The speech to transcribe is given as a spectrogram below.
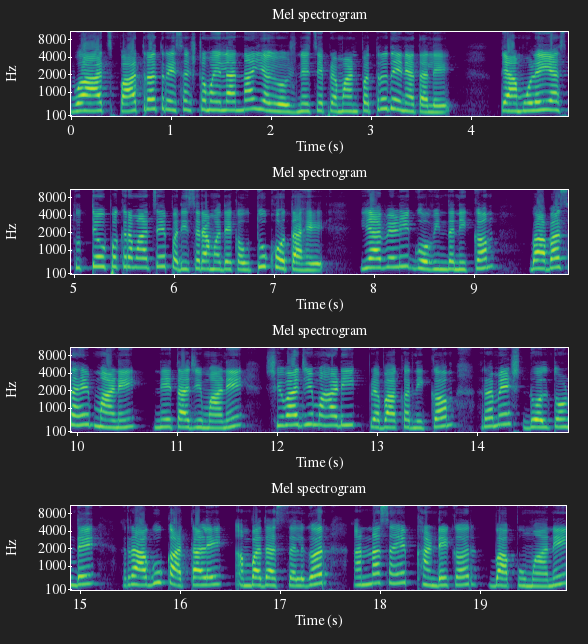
व आज पात्र त्रेसष्ट महिलांना या योजनेचे प्रमाणपत्र देण्यात आले. त्यामुळे या स्तुत्य उपक्रमाचे परिसरामध्ये कौतुक होत आहे. यावेळी गोविंद निकम बाबासाहेब माने नेताजी माने शिवाजी महाडिक प्रभाकर निकम रमेश डोलतोंडे रागू काताळे अंबादास सलगर अण्णासाहेब खांडेकर बापू माने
